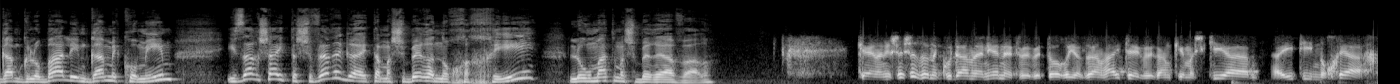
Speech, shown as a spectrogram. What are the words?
גם גלובליים, גם מקומיים. יזהר שי, תשווה רגע את המשבר הנוכחי לעומת משברי עבר. כן, אני חושב שזו נקודה מעניינת, ובתור יזם הייטק וגם כמשקיע הייתי נוכח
